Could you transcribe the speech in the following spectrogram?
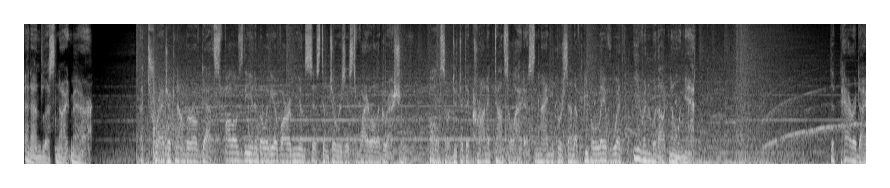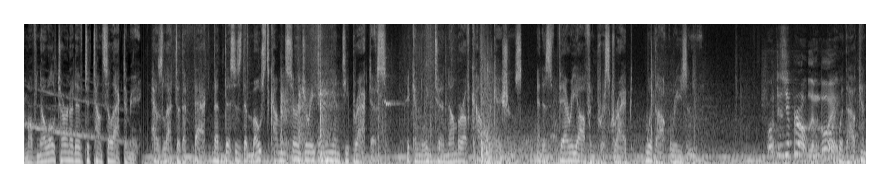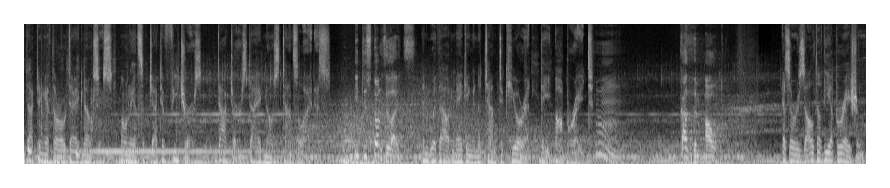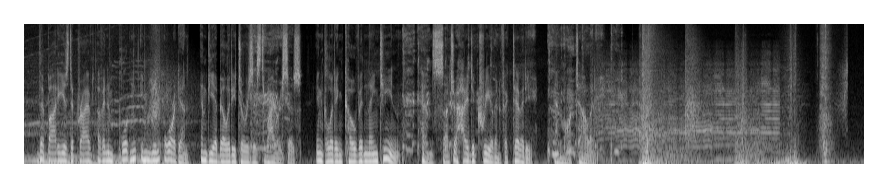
an endless nightmare. A tragic number of deaths follows the inability of our immune system to resist viral aggression. Also, due to the chronic tonsillitis, 90% of people live with even without knowing it. The paradigm of no alternative to tonsillectomy has led to the fact that this is the most common surgery in ENT practice. It can lead to a number of complications and is very often prescribed without reason. What is your problem, boy? Without conducting a thorough diagnosis, only in subjective features, doctors diagnose tonsillitis. It is tonsillitis. And without making an attempt to cure it, they operate. Hmm. Cut them out. As a result of the operation, the body is deprived of an important immune organ and the ability to resist viruses, including COVID 19, and such a high degree of infectivity and mortality.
